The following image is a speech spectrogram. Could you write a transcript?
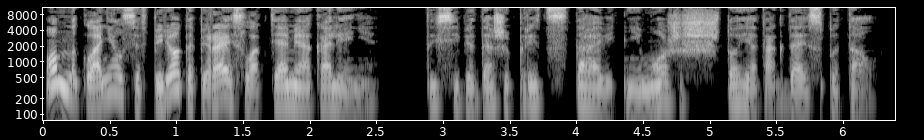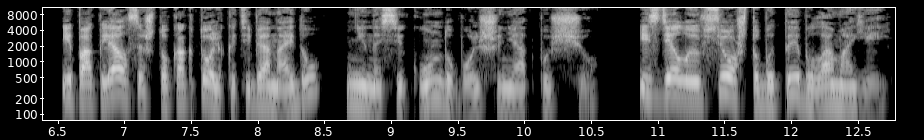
Он наклонился вперед, опираясь локтями о колени. Ты себе даже представить не можешь, что я тогда испытал. И поклялся, что как только тебя найду, ни на секунду больше не отпущу. И сделаю все, чтобы ты была моей.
